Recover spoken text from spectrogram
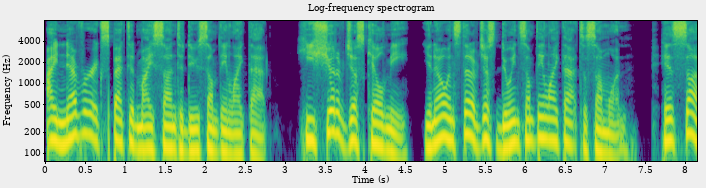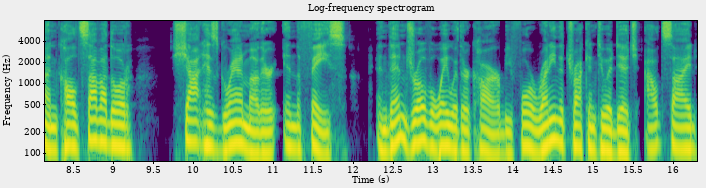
I never expected my son to do something like that. He should have just killed me, you know, instead of just doing something like that to someone. His son, called Salvador, shot his grandmother in the face and then drove away with her car before running the truck into a ditch outside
